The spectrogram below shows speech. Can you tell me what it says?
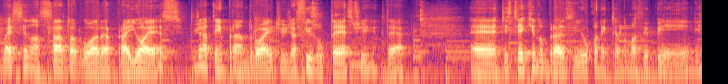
Vai ser lançado agora para iOS, já tem para Android, já fiz o teste até. É, testei aqui no Brasil conectando uma VPN,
